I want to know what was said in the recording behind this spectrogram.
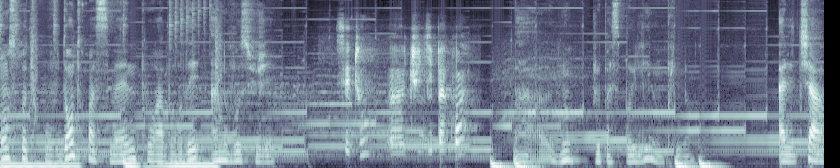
On se retrouve dans trois semaines pour aborder un nouveau sujet. C'est tout? Euh, Tu dis pas quoi? Bah non, je vais pas spoiler non plus. Allez, ciao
